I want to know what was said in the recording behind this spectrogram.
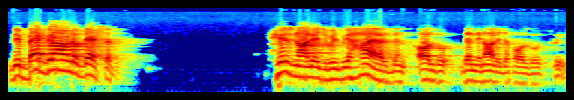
the background of that subject. His knowledge will be higher than all than the knowledge of all those three.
